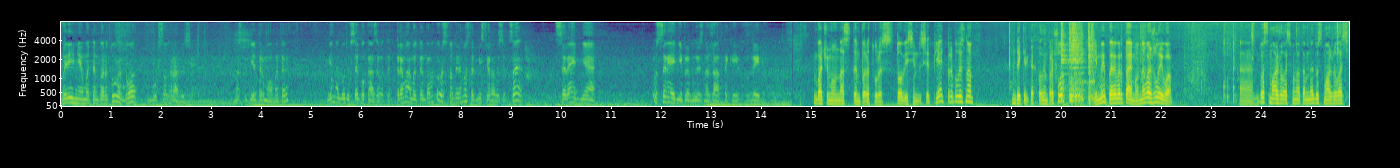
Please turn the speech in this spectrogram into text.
вирівнюємо температуру до 200 градусів. У нас тут є термометр, він нам буде все показувати. Тримаємо температуру 190-200 градусів. Це середня, ну, середній приблизно жар такий в грилі. Бачимо, в нас температура 185 приблизно. Декілька хвилин пройшло. І ми перевертаємо. Неважливо, е, досмажилась вона там, не досмажилась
